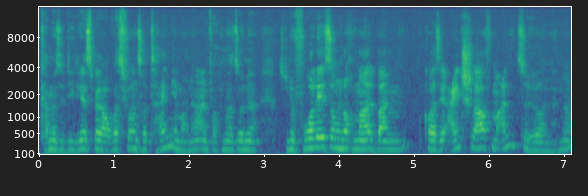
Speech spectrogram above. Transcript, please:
Kann man so die Idee, das wäre auch was für unsere Teilnehmer, ne? einfach mal so eine, so eine Vorlesung nochmal beim quasi Einschlafen anzuhören. Ne?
